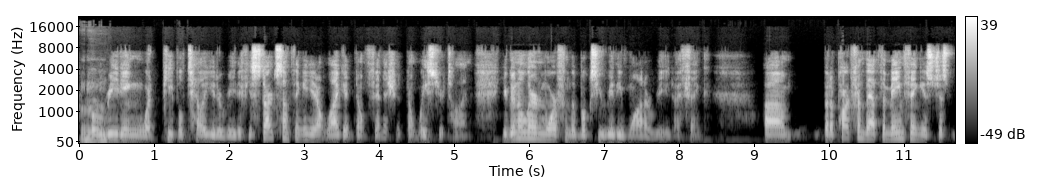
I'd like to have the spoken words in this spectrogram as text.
mm-hmm. or reading what people tell you to read. If you start something and you don't like it, don't finish it. Don't waste your time. You're going to learn more from the books you really want to read, I think. Um, but apart from that, the main thing is just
